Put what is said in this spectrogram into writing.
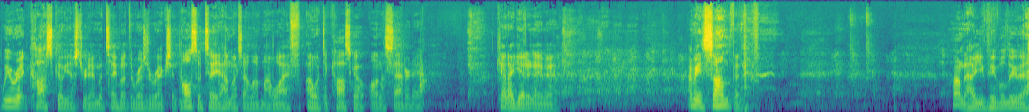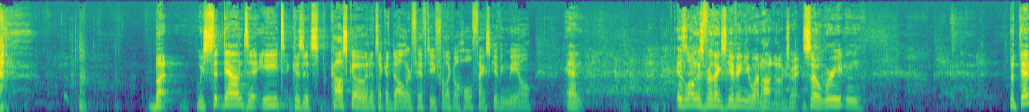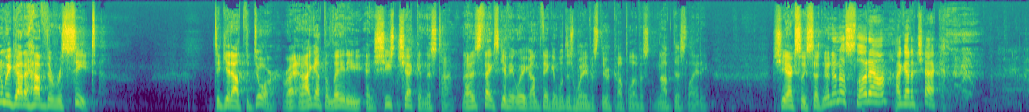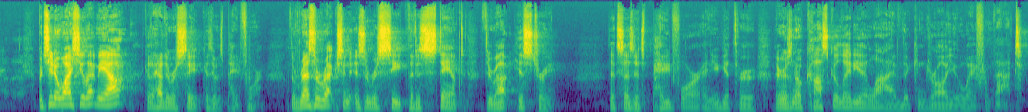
we were at Costco yesterday. I'm going to tell you about the resurrection. Also, tell you how much I love my wife. I went to Costco on a Saturday. Can I get an amen? I mean, something. I don't know how you people do that. But we sit down to eat because it's Costco and it's like a dollar fifty for like a whole Thanksgiving meal. And as long as for Thanksgiving you want hot dogs, right? So we're eating. But then we got to have the receipt to get out the door, right? And I got the lady, and she's checking this time. Now, it's Thanksgiving week. I'm thinking, we'll just wave us through a couple of us. Not this lady. She actually says, No, no, no, slow down. I got to check. but you know why she let me out? Because I had the receipt, because it was paid for. The resurrection is a receipt that is stamped throughout history that says it's paid for and you get through. There is no Costco lady alive that can draw you away from that.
